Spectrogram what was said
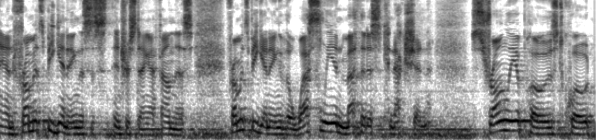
And from its beginning, this is interesting, I found this. From its beginning, the Wesleyan Methodist connection strongly opposed, quote,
